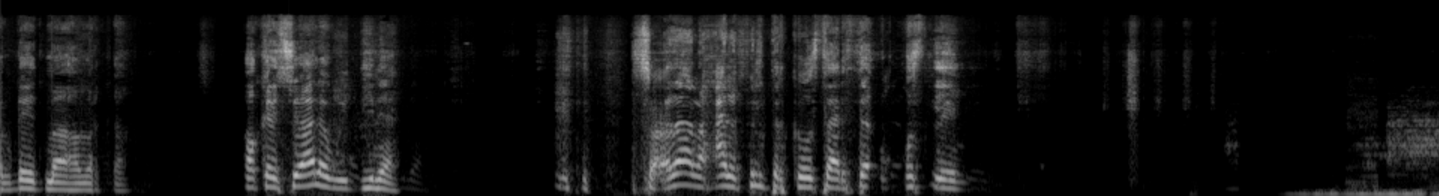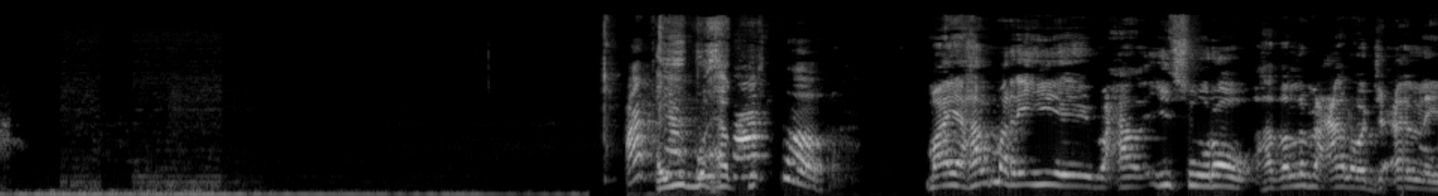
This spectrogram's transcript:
update maaha marka. Okay su'aala weydiina. Socdaal waxaa la filterka u saarisa qosleen Ayuub waxaa ku- saarto maya hal mar ii waxaa ii suurow hadallo macaan oo jecelnay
